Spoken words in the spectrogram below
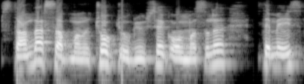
standart sapmanın çok çok yüksek olmasını istemeyiz.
